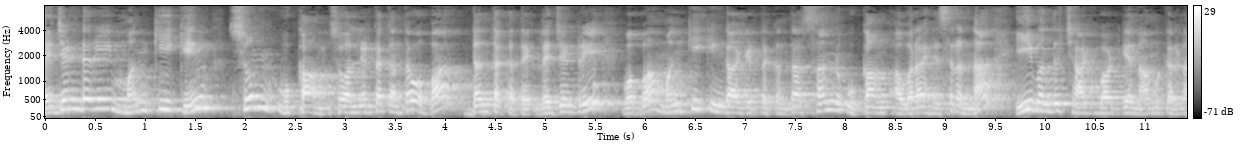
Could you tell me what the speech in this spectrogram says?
legendary monkey king Sun Wukong so ಅಲ್ಲಿರ್ತಕ್ಕಂಥ ಒಬ್ಬ ದಂತಕತೆ ಲೆಜೆಂಡರಿ ಒಬ್ಬ ಮಂಕಿ ಕಿಂಗ್ ಆಗಿರ್ತಕ್ಕಂಥ ಸನ್ ಉಕಾಂಗ್ ಅವರ ಹೆಸರನ್ನ ಈ ಒಂದು ಚಾಟ್ ಬಾಟ್ಗೆ ನಾಮಕರಣ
